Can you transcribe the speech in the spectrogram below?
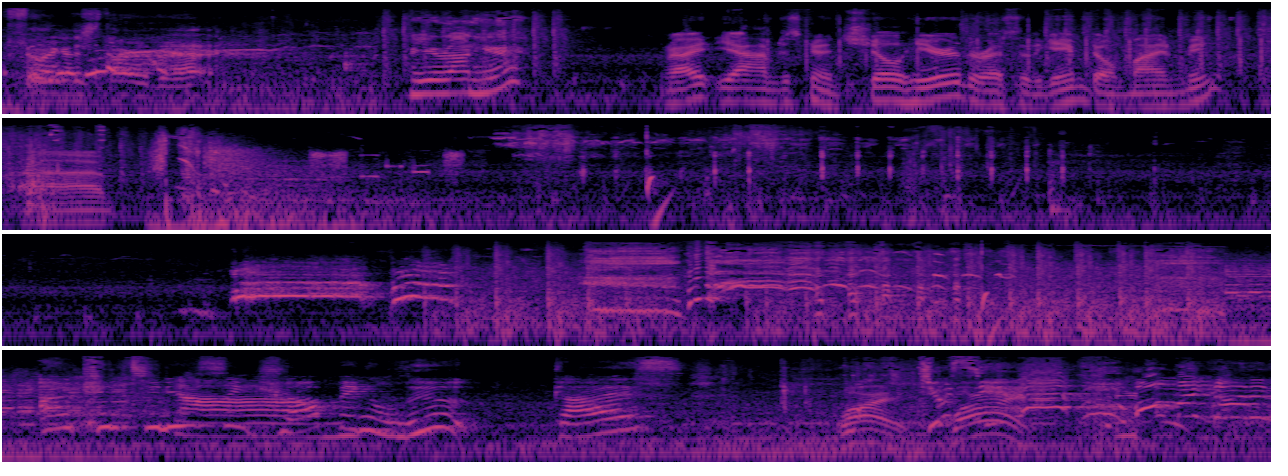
I feel like I started that. Are you around here? Right, yeah, I'm just gonna chill here the rest of the game, don't mind me. Uh, I'm continuously dropping loot, guys. why? Do you why? see that? Oh my god, it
